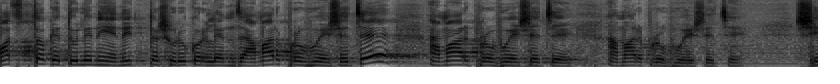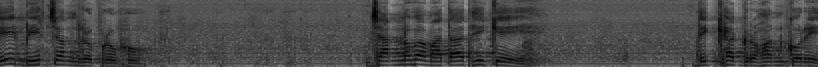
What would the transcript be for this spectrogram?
মস্তকে তুলে নিয়ে নৃত্য শুরু করলেন যে, আমার প্রভু এসেছে, আমার প্রভু এসেছে, আমার প্রভু এসেছে। সেই বীরচন্দ্র প্রভু জাহ্নবা মাতা থেকে দীক্ষা গ্রহণ করে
